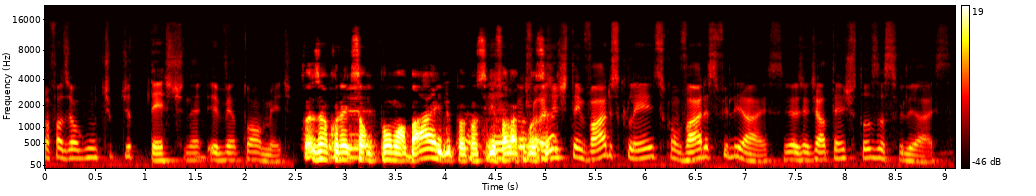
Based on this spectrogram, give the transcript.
para fazer algum tipo de teste, né, eventualmente. Fazer uma conexão para o mobile para conseguir é, falar com você? A gente tem vários clientes com várias filiais e a gente atende todas as filiais.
